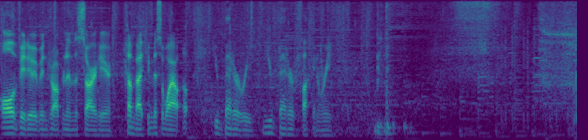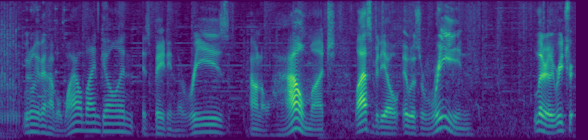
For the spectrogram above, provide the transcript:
All video you've been dropping in the star here. Come back. You miss a while. Oh, you better re. You better fucking re. We don't even have a wild line going. It's baiting the rees. I don't know how much. Last video, it was reeing. Literally, retreat.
